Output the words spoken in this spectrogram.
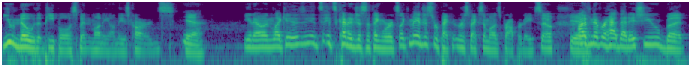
you know that people have spent money on these cards Yeah. you know and like it's it's, it's kind of just a thing where it's like man just respect respect someone's property so Yeah. i've never had that issue but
